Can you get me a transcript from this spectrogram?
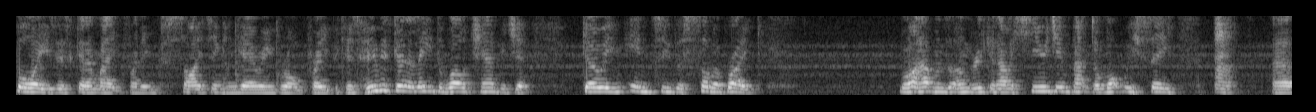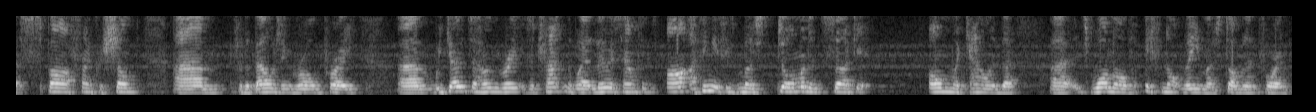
boy, is this going to make for an exciting Hungarian Grand Prix because who is going to lead the World Championship going into the summer break? What happens at Hungary could have a huge impact on what we see at uh, Spa Francorchamps um, for the Belgian Grand Prix. Um, we go to Hungary. It's a track where Lewis Hamilton, I think it's his most dominant circuit on the calendar. Uh, it's one of, if not the most dominant for him.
